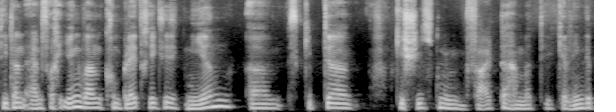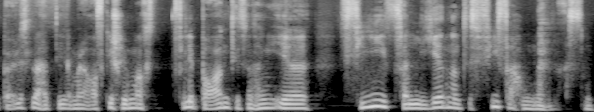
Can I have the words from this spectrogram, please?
die dann einfach irgendwann komplett resignieren. Ähm, es gibt ja Geschichten im Falter, haben wir die Gerlinde Bölsler hat die einmal aufgeschrieben, auch viele Bauern, die sozusagen ihr Vieh verlieren und das Vieh verhungern lassen.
